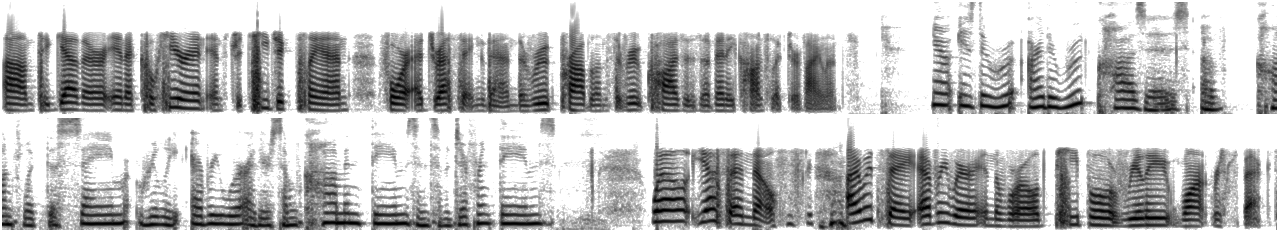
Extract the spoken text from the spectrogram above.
um, together in a coherent and strategic plan for addressing then the root problems, the root causes of any conflict or violence. Now, is the are the root causes of conflict the same really everywhere? Are there some common themes and some different themes? Well, yes and no. I would say everywhere in the world people really want respect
